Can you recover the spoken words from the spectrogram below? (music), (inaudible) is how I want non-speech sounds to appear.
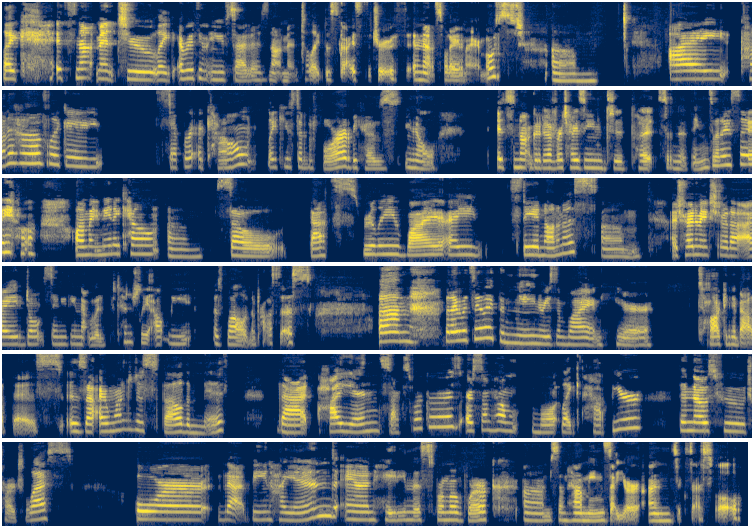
like it's not meant to like everything that you've said is not meant to like disguise the truth, and that's what I admire most. Um, I kind of have like a separate account, like you said before, because you know it's not good advertising to put some of the things that I say (laughs) on my main account. Um, so that's really why I stay anonymous. Um, I try to make sure that I don't say anything that would potentially out me as well in the process. Um, but I would say like the main reason why I'm here talking about this is that I wanted to dispel the myth that high-end sex workers are somehow more like happier than those who charge less or that being high end and hating this form of work um, somehow means that you're unsuccessful.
